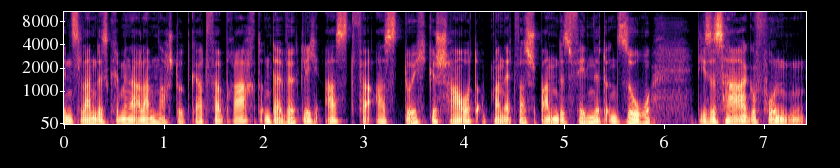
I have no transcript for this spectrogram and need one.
ins Landeskriminalamt nach Stuttgart verbracht und da wirklich Ast für Ast durchgeschaut, ob man etwas Spannendes findet und so dieses Haar gefunden.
